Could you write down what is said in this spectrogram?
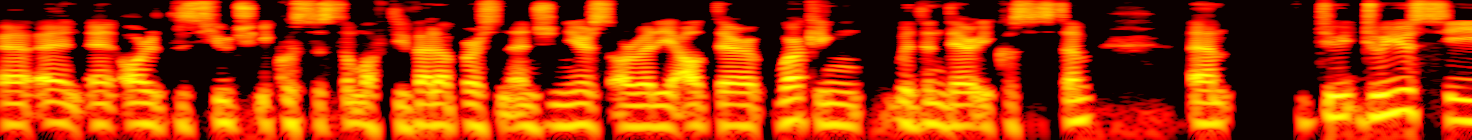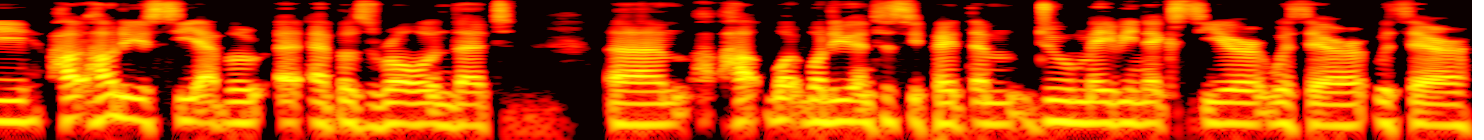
and, and, or this huge ecosystem of developers and engineers already out there working within their ecosystem. Um, do, do you see how, how do you see apple apple's role in that? Um, how, what, what do you anticipate them do maybe next year with their with their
